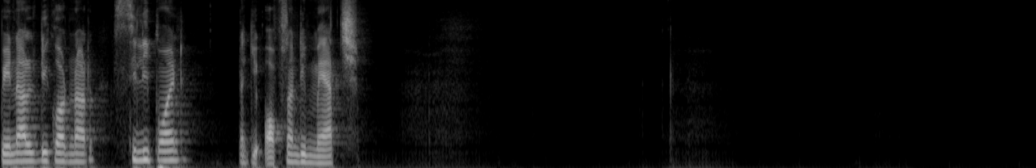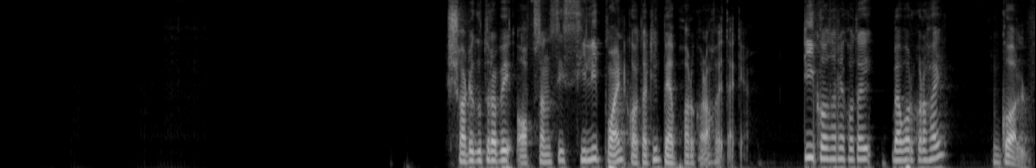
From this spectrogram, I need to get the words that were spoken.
penalty corner silly point নাকি অপশান ডি ম্যাচ সঠিক উত্তর হবে অপশান সি সিলি পয়েন্ট কথাটি ব্যবহার করা হয় তাকে। টি কথাটা কথাই ব্যবহার করা হয়? গল্ফ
